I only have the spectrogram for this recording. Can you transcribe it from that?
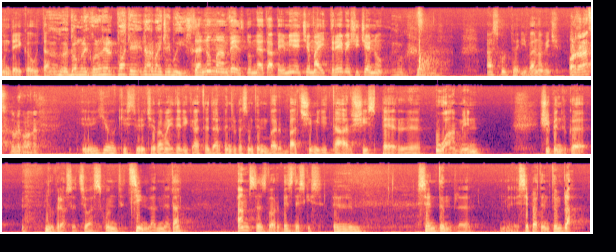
unde ai căutat. Uh, Domnule colonel, poate n-ar mai trebui Să nu mă înveți dumneata pe mine ce mai trebuie și ce nu. Ascultă, Ivanovici. Ordonați, domnule colonel. E o chestiune ceva mai delicată Dar pentru că suntem bărbați și militari Și sper oameni Și pentru că nu vreau să ți-o ascund. Țin la dumneata. Am să-ți vorbesc deschis. Se întâmplă. Se poate întâmpla.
